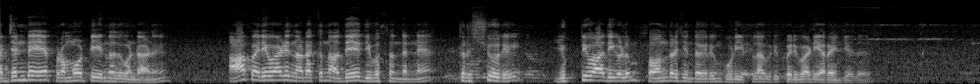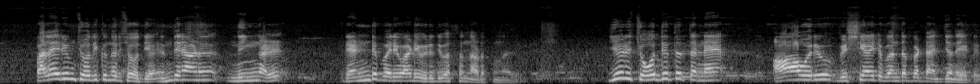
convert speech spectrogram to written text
അജണ്ടയെ പ്രൊമോട്ട് ചെയ്യുന്നത് കൊണ്ടാണ് ആ പരിപാടി നടക്കുന്ന അതേ ദിവസം തന്നെ തൃശ്ശൂർ യുക്തിവാദികളും സ്വതന്ത്ര ചിന്തകരും കൂടിയിട്ടുള്ള ഒരു പരിപാടി അറേഞ്ച് ചെയ്തത്. പലരും ചോദിക്കുന്നൊരു ചോദ്യം എന്തിനാണ് നിങ്ങൾ രണ്ട് പരിപാടി ഒരു ദിവസം നടത്തുന്നത്? ഈ ഒരു ചോദ്യത്തിൽ തന്നെ ആ ഒരു വിഷയമായിട്ട് ബന്ധപ്പെട്ട അജണ്ടയുണ്ട്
